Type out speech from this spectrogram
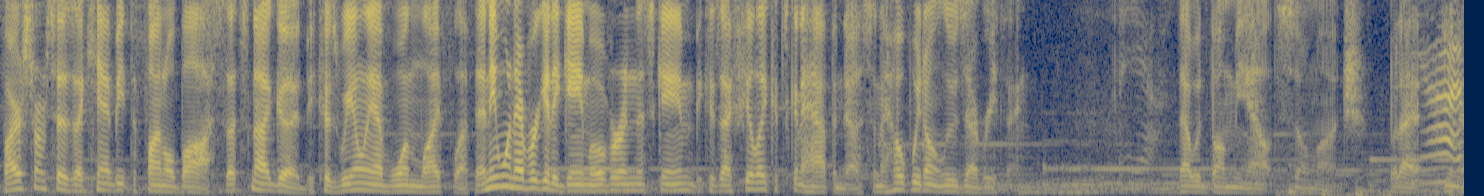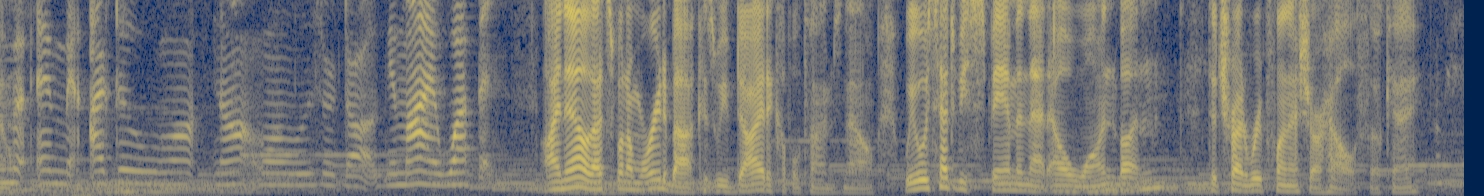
Firestorm says I can't beat the final boss. That's not good because we only have one life left. Anyone ever get a game over in this game? Because I feel like it's gonna happen to us, and I hope we don't lose everything. Yeah. That would bum me out so much. But I, Yeah, you know, I'm, I'm, I do want, not want to lose our dog and my weapons. I know that's what I'm worried about because we've died a couple times now. We always have to be spamming that L1 button to try to replenish our health. Okay. Okay.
